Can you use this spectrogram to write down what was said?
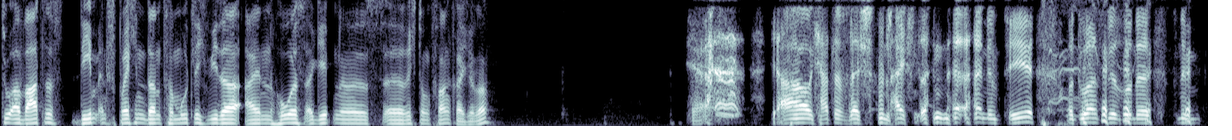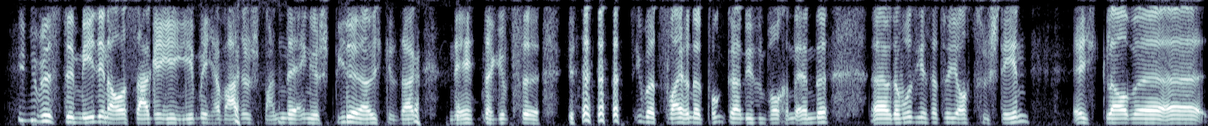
du erwartest dementsprechend dann vermutlich wieder ein hohes Ergebnis äh, Richtung Frankreich, oder? Ja, ja, ich hatte vielleicht schon leicht einen, einen Tee und du hast mir so eine, so eine übelste Medienaussage gegeben. Ich erwarte spannende, enge Spiele. Da habe ich gesagt, nee, da gibt's äh, über 200 Punkte an diesem Wochenende. Äh, da muss ich jetzt natürlich auch zu stehen. Ich glaube, äh,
